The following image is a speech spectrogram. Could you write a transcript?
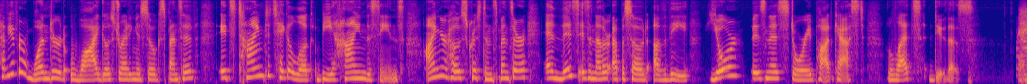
Have you ever wondered why ghostwriting is so expensive? It's time to take a look behind the scenes. I'm your host, Kristen Spencer, and this is another episode of the Your Business Story podcast. Let's do this. the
